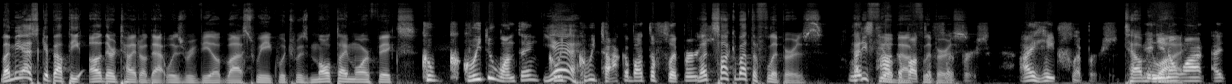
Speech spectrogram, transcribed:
Let me ask you about the other title that was revealed last week, which was Multimorphics. Could, could we do one thing? Yeah. Could we, could we talk about the flippers? Let's talk about the flippers. How Let's do you feel about, about flippers? flippers? I hate flippers. Tell me and why. you know what? I,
